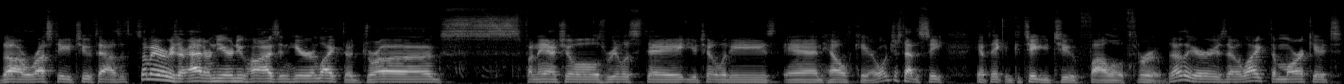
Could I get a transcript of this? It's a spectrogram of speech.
the Russell 2000s. Some areas are at or near new highs in here, like the drugs, financials, real estate, utilities, and healthcare. We'll just have to see if they can continue to follow through. The other areas, though, like the market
